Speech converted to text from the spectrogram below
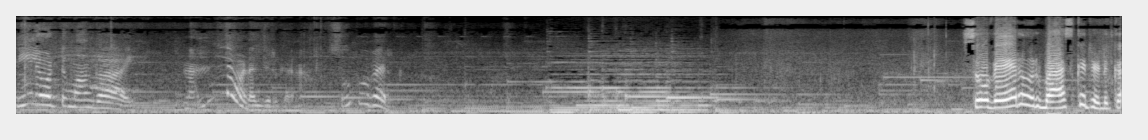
நீல ஒட்டு மாங்காய். நல்லா விளைஞ்சிருக்கு. சூப்பரா இருக்கு. ஸோ வேற ஒரு பாஸ்கெட் எடுக்க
